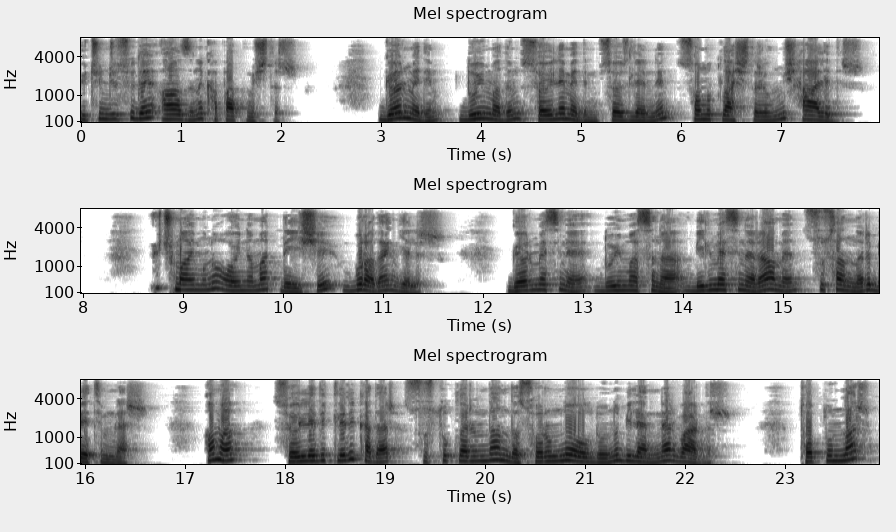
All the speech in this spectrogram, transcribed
üçüncüsü de ağzını kapatmıştır. Görmedim, duymadım, söylemedim sözlerinin somutlaştırılmış halidir. Üç maymunu oynamak deyişi buradan gelir. Görmesine, duymasına, bilmesine rağmen susanları betimler. Ama söyledikleri kadar sustuklarından da sorumlu olduğunu bilenler vardır. Toplumlar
